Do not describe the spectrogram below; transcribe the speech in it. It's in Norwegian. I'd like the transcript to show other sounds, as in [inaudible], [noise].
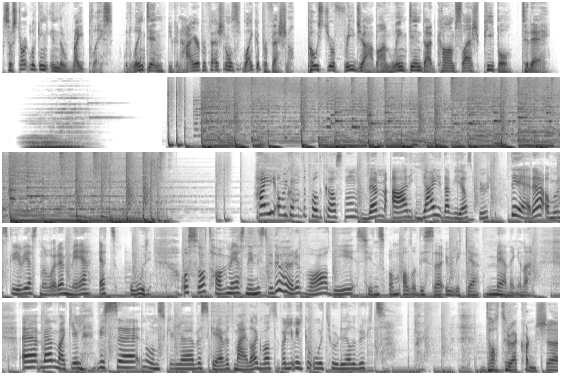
So start looking in the right place. With LinkedIn, you can hire professionals like a professional. Post your free job on linkedin.com slash people today. Hei og velkommen til podkasten Hvem er jeg? Der vi har spurt dere om å beskrive gjestene våre med et ord. Og så tar vi med gjestene inn i studio og hører hva de syns om alle disse ulike meningene. Eh, Men Michael, hvis eh, noen skulle beskrevet meg i dag, hvilke ord tror du de hadde brukt? Da tror jeg kanskje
